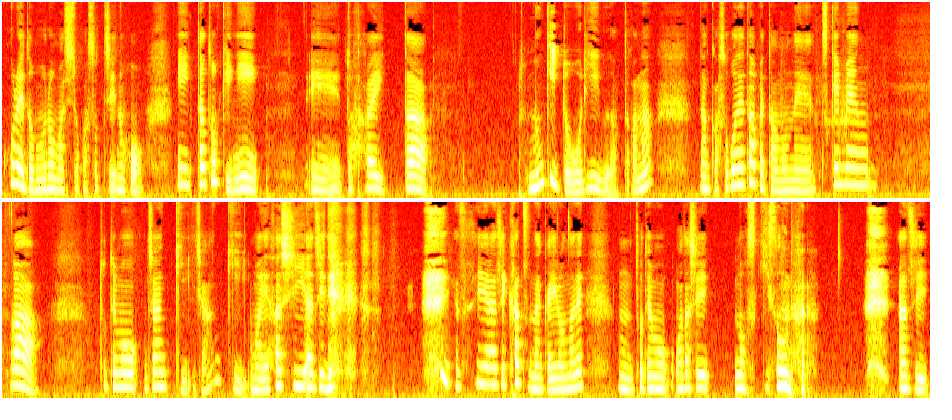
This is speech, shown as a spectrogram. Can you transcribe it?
コレド室町とかそっちの方に行った時にえっ、ー、と入った麦とオリーブだったかな。なんかそこで食べたのねつけ麺がとてもジャンキージャンキー？まあ優しい味で。優しい味かつなんかいろんなね、うん、とても私の好きそうな 味。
